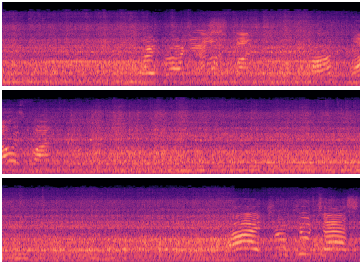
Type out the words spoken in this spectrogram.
All right, That Broggies. was fun. Huh? That was fun. All right, true Coot test.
